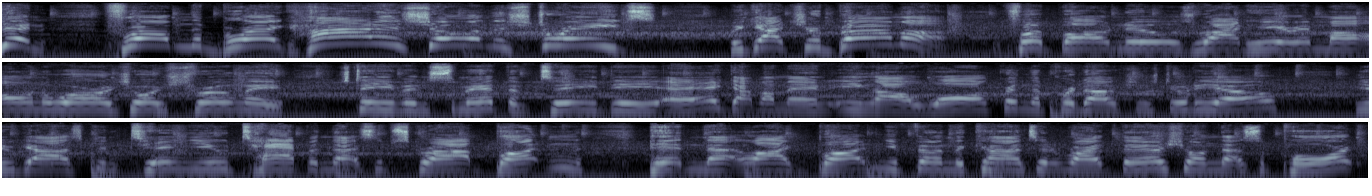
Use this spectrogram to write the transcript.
Action from the break. Hottest show on the streets. We got your Bama football news right here in my own words. Yours truly, Stephen Smith of TDA. Got my man Ingal Walker in the production studio. You guys continue tapping that subscribe button, hitting that like button. You're feeling the content right there, showing that support.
